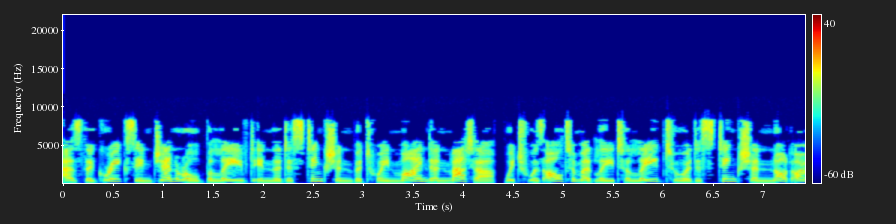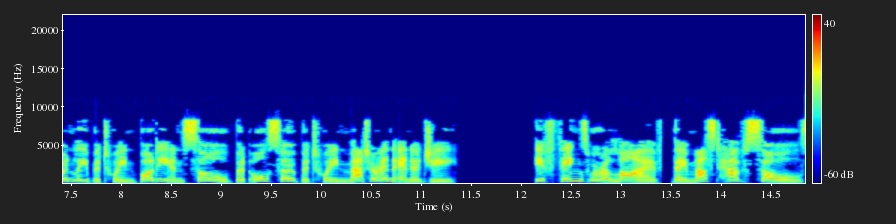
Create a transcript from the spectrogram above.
as the Greeks in general believed in the distinction between mind and matter, which was ultimately to lead to a distinction not only between body and soul but also between matter and energy. If things were alive, they must have souls.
